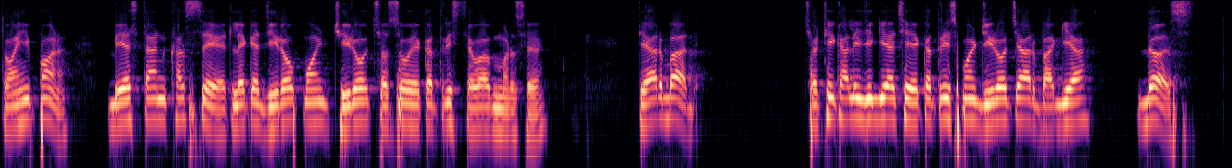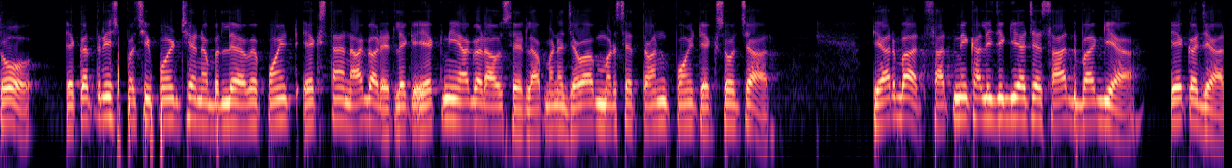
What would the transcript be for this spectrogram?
તો અહીં પણ બે સ્થાન ખસશે એટલે કે ઝીરો પોઈન્ટ ઝીરો છસો એકત્રીસ જવાબ મળશે. ત્યારબાદ છઠ્ઠી ખાલી જગ્યા છે એકત્રીસ પોઈન્ટ ઝીરો ચાર ભાગ્યા દસ. તો એકત્રીસ પછી પોઈન્ટ છે ને બદલે હવે પોઈન્ટ એક સ્થાન આગળ એટલે કે એકની આગળ આવશે એટલે આપણને જવાબ મળશે ત્રણ પોઈન્ટ એકસો ચાર. ત્યારબાદ સાતમી ખાલી જગ્યા છે સાત ભાગ્યા એક હજાર.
